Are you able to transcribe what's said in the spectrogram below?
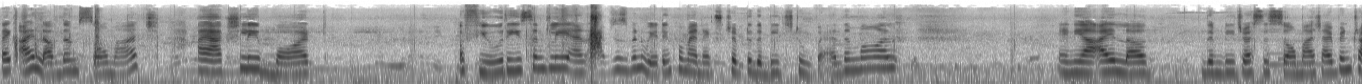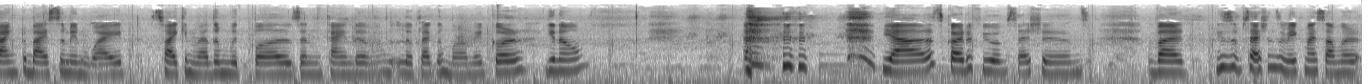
Like, I love them so much. I actually bought a few recently, and I've just been waiting for my next trip to the beach to wear them all. And yeah, I love beach dresses so much. I've been trying to buy some in white so I can wear them with pearls and kind of look like the mermaid girl, you know? yeah, that's quite a few obsessions. But these obsessions make my summer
